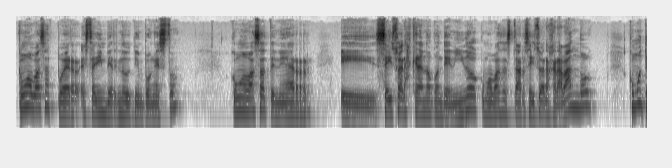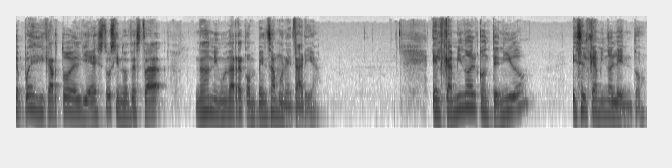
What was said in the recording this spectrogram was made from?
¿cómo vas a poder estar invirtiendo tu tiempo en esto? ¿Cómo vas a tener eh, seis horas creando contenido? ¿Cómo vas a estar seis horas grabando? ¿Cómo te puedes dedicar todo el día a esto si no te está dando ninguna recompensa monetaria? El camino del contenido es el camino lento.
